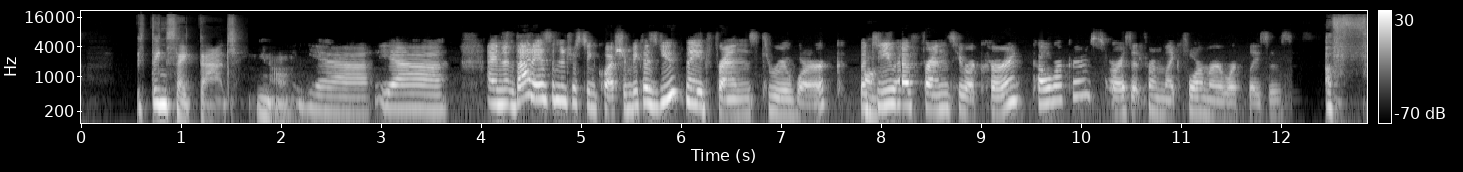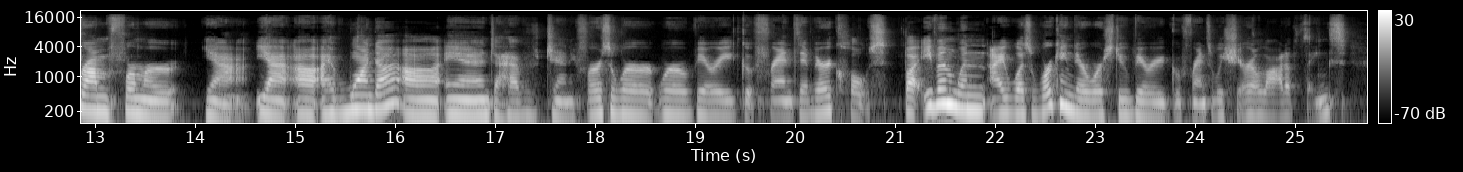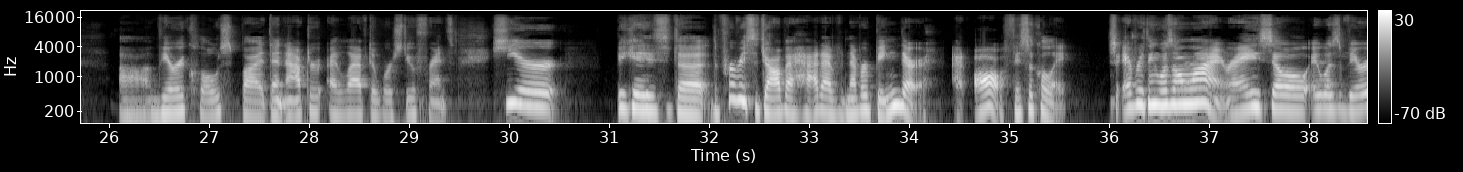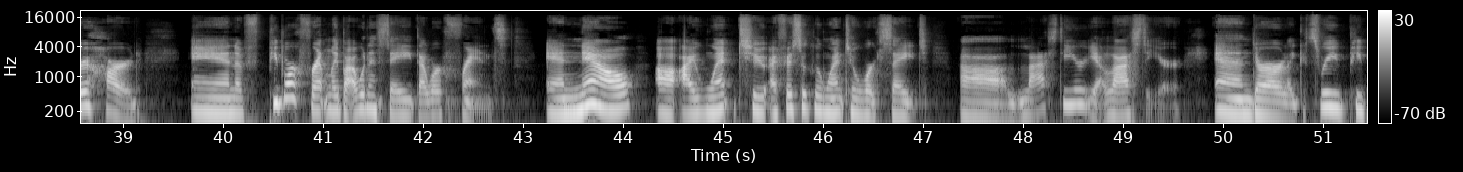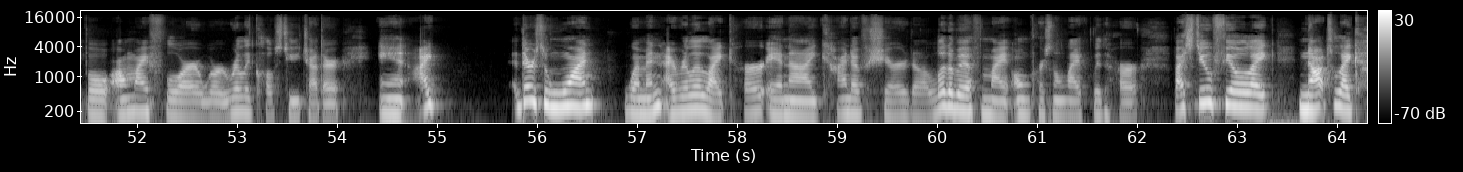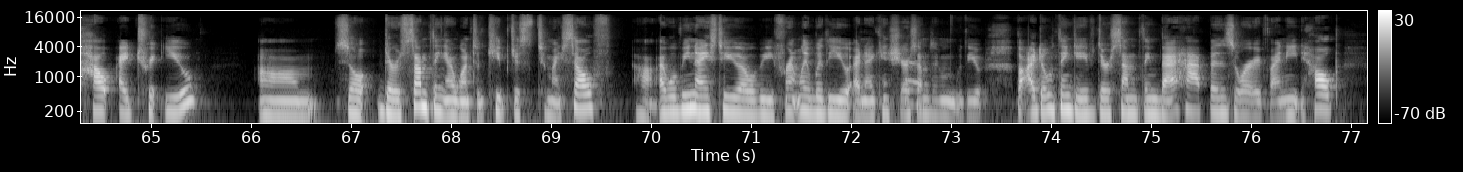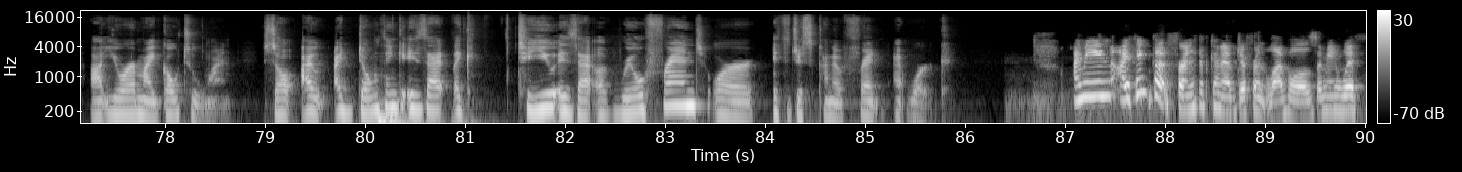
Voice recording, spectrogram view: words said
things like that you know? Yeah yeah. And that is an interesting question because you've made friends through work but oh. do you have friends who are current coworkers or is it from like former workplaces? Uh, from former yeah, yeah. Uh, I have Wanda uh, and I have Jennifer. So we're we're very good friends and very close. But even when I was working there, we're still very good friends. We share a lot of things, uh, very close. But then after I left, we're still friends. Here, because the the previous job I had, I've never been there at all physically. So everything was online, right? So it was very hard. And people are friendly, but I wouldn't say that we're friends. And now uh, I went to, I physically went to work site uh, last year. Yeah, last year. And there are like three people on my floor. We're really close to each other. And I, there's one woman, I really like her. And I kind of shared a little bit of my own personal life with her. But I still feel like not like how I treat you. Um, so there's something I want to keep just to myself uh, I will be nice to you, I will be friendly with you, and I can share yeah. something with you. But I don't think if there's something bad happens or if I need help, uh, you are my go-to one. So I I don't think is that like to you is that a real friend or it's just kind of friend at work. I mean, I think that friendship can have different levels. I mean, with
